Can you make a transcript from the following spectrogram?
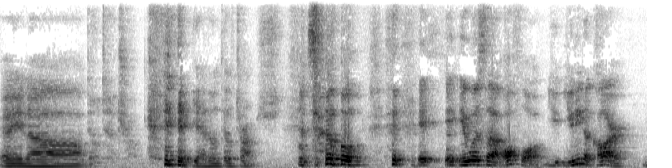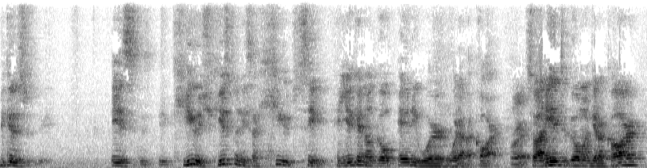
And uh, Don't tell Trump. yeah, don't tell Trump. So it, it, it was uh, awful. You, you need a car because it's huge. Houston is a huge city and you cannot go anywhere without a car. Right. So I needed to go and get a car,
